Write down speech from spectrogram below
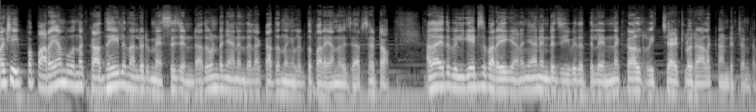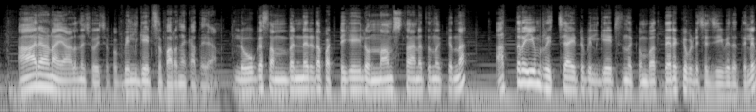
പക്ഷേ ഇപ്പം പറയാൻ പോകുന്ന കഥയിൽ നല്ലൊരു മെസ്സേജ് ഉണ്ട്. അതുകൊണ്ട് ഞാൻ എന്തായാലും കഥ നിങ്ങളുടെ അടുത്ത് പറയാമെന്ന് വിചാരിച്ചു കേട്ടോ. അതായത് ബിൽഗേറ്റ്സ് പറയുകയാണ് ഞാൻ എന്റെ ജീവിതത്തിൽ എന്നെക്കാൾ റിച്ച് ആയിട്ടുള്ള ഒരാളെ കണ്ടിട്ടുണ്ട്. ആരാണ് അയാളെന്ന് ചോദിച്ചപ്പോൾ ബിൽഗേറ്റ്സ് പറഞ്ഞ കഥയാണ്. ലോകസമ്പന്നരുടെ പട്ടികയിൽ ഒന്നാം സ്ഥാനത്ത് നിൽക്കുന്ന അത്രയും റിച്ച് ആയിട്ട് ബിൽ ഗേറ്റ്സ് നിൽക്കുമ്പോൾ തിരക്ക് പിടിച്ച ജീവിതത്തിൽ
